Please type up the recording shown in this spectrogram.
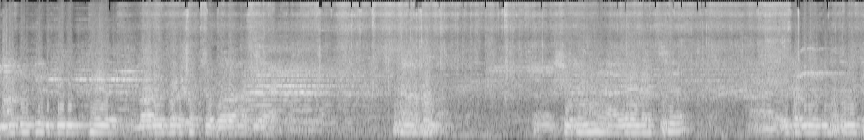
মাদকের বিরুদ্ধে লড়াই করে সবচেয়ে বড় হাতিয়ার সেটা নিয়ে আগে যাচ্ছে। এটা নিয়ে বিস্তারিত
